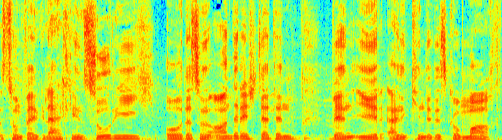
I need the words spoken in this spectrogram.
zum Vergleich in Zürich oder so in anderen Städten, wenn ihr eine Kinderdisco macht?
